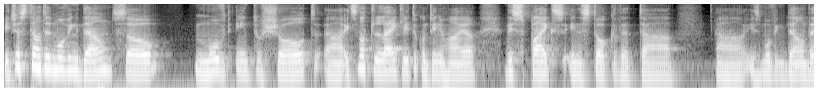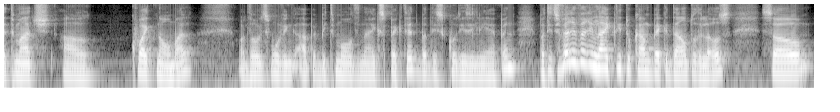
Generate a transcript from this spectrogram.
it just started moving down, so moved into short. Uh, it's not likely to continue higher. These spikes in stock that uh, uh, is moving down that much are quite normal although it's moving up a bit more than I expected, but this could easily happen. But it's very, very likely to come back down to the lows. So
